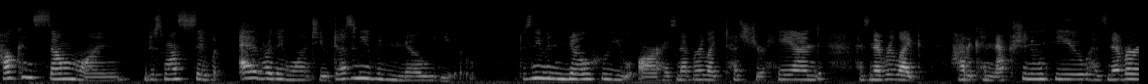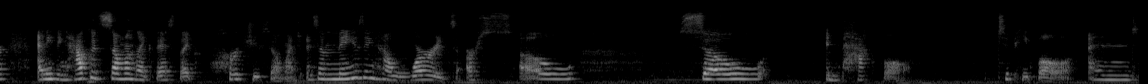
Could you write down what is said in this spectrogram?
how can someone who just wants to say whatever they want to you doesn't even know you doesn't even know who you are has never like touched your hand has never like had a connection with you has never anything? How could someone like this like hurt you so much? It's amazing how words are so so impactful to people. And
